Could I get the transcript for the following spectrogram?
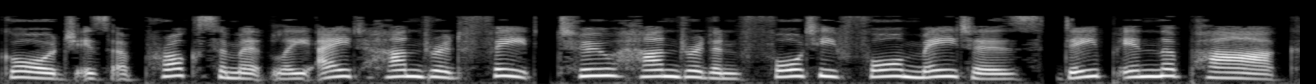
Gorge is approximately 800 feet (244 meters) deep in the park.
